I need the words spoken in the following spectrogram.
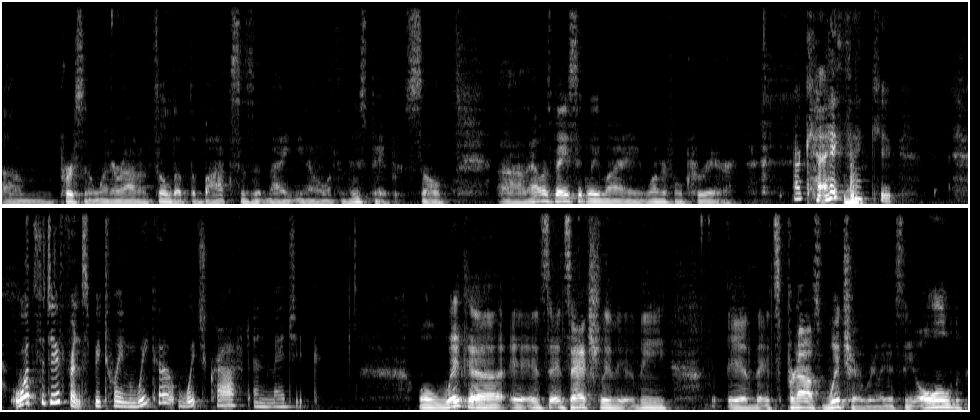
um, person that went around and filled up the boxes at night, you know, with the newspapers. So uh, that was basically my wonderful career. Okay, thank you. What's the difference between Wicca, witchcraft, and magic? Well, Wicca, it's it's actually the, the it's pronounced witcher really. It's the old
